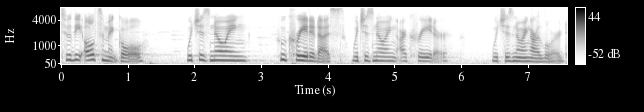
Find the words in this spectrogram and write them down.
to the ultimate goal, which is knowing who created us, which is knowing our Creator, which is knowing our Lord.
